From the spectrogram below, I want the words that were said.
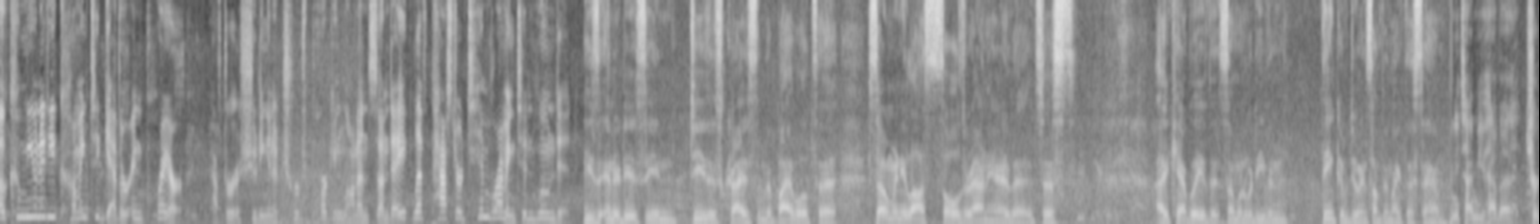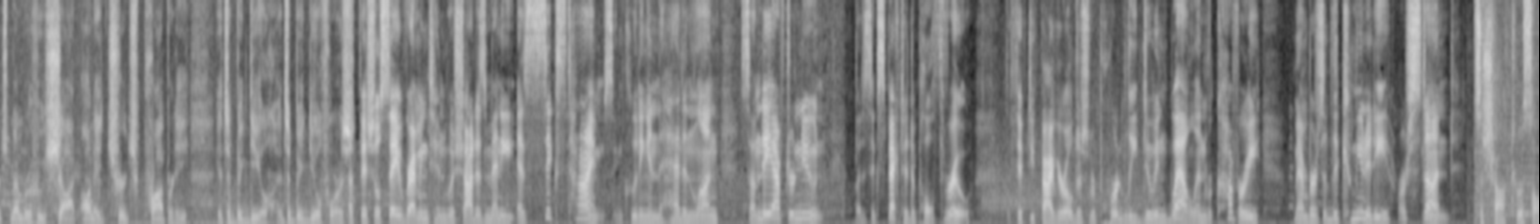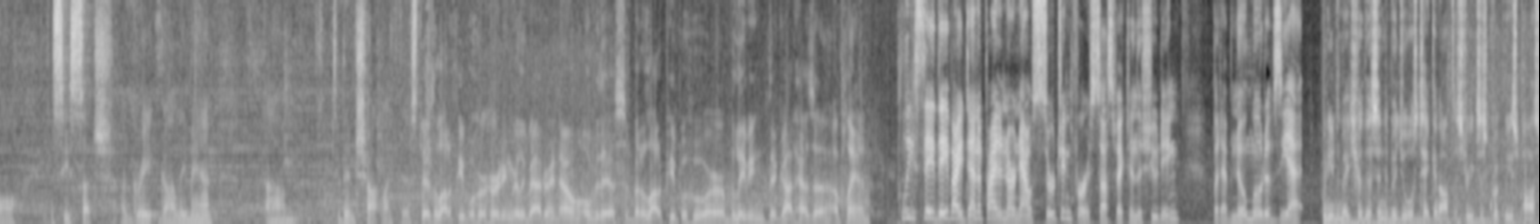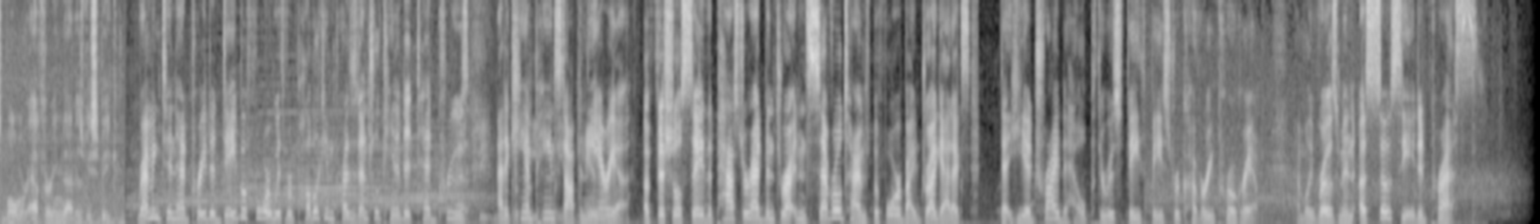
a community coming together in prayer after a shooting in a church parking lot on Sunday left Pastor Tim Remington wounded. He's introducing Jesus Christ and the Bible to so many lost souls around here that it's just, I can't believe that someone would even think of doing something like this to him. Anytime you have a church member who's shot on a church property, it's a big deal. It's a big deal for us. Officials say Remington was shot as many as six times, including in the head and lung, Sunday afternoon, but is expected to pull through. The 55 year old is reportedly doing well in recovery. Members of the community are stunned. It's a shock to us all to see such a great, godly man um, to been shot like this. There's a lot of people who are hurting really bad right now over this, but a lot of people who are believing that God has a, a plan. Police say they've identified and are now searching for a suspect in the shooting, but have no motives yet. We need to make sure this individual is taken off the streets as quickly as possible, and we're efforting that as we speak. Remington had prayed a day before with Republican presidential candidate Ted Cruz at a campaign stop in the area. Officials say the pastor had been threatened several times before by drug addicts that he had tried to help through his faith based recovery program. Emily Roseman, Associated Press.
